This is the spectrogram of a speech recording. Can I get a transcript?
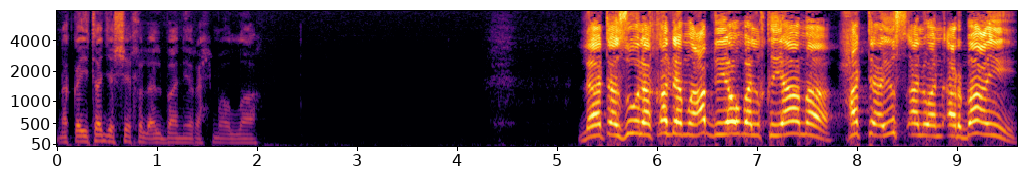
na kaitaja shekh lalbani rahimahullah. La tazula qadamu abdi yauma alqiyama hata yusalu an arbai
